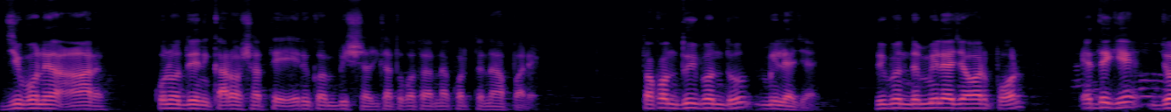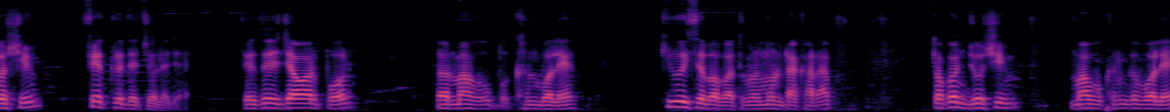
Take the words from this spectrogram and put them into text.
জীবনে আর কোনো দিন কারোর সাথে এরকম বিশ্বাসঘাতকতা না করতে না পারে। তখন দুই বন্ধু মিলে যায়। দুই বন্ধু মিলে যাওয়ার পর এদিকে জসিম ফ্যাক্টরিতে চলে যায়। ফ্যাক্টরিতে যাওয়ার পর তোর মাহবুব খান বলে, কি হয়েছে বাবা, তোমার মনটা খারাপ? তখন জসিম মাহবুব খানকে বলে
